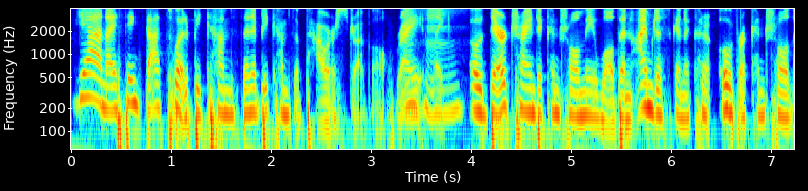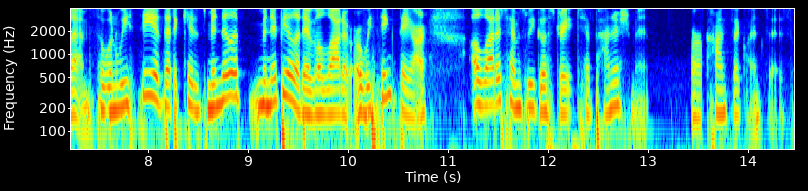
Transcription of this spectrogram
Yeah, and I think that's what it becomes. Then it becomes a power struggle, right? Like, Mhm. oh, they're trying to control me. Well, then I'm just going to co- over control them. So when we see that a kid is manip- manipulative, a lot of, or we think they are, a lot of times we go straight to punishment or consequences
